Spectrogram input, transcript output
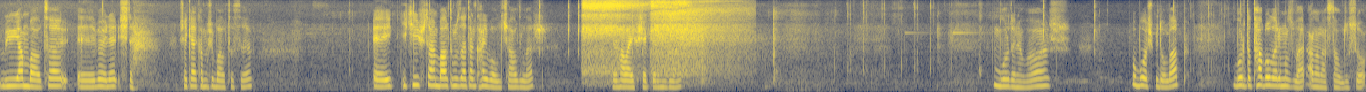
büyüyen balta e, böyle işte şeker kamışı baltası. 2-3 tane baltamız zaten kayboldu çaldılar. Böyle havai fişeklerimiz var. Burada ne var? Bu boş bir dolap. Burada tablolarımız var. Ananas tablosu.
